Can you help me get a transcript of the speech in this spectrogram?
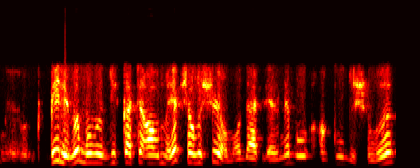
e, bilimi bunu dikkate almaya çalışıyor. Modellerine bu akıl dışılığı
